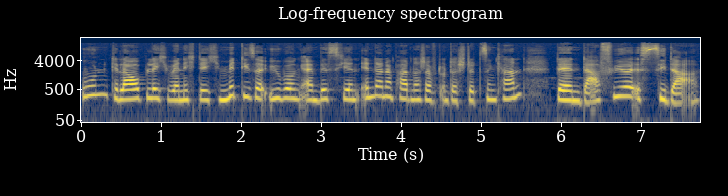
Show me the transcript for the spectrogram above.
unglaublich, wenn ich dich mit dieser Übung ein bisschen in deiner Partnerschaft unterstützen kann, denn dafür ist sie da.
